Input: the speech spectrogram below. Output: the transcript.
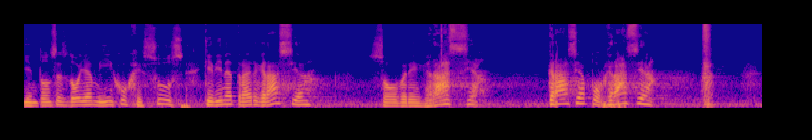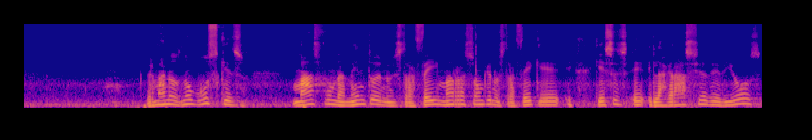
Y entonces doy a mi Hijo Jesús, que viene a traer gracia sobre gracia. Gracia por gracia. Hermanos, no busques más fundamento de nuestra fe y más razón que nuestra fe, que, que esa es eh, la gracia de Dios.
